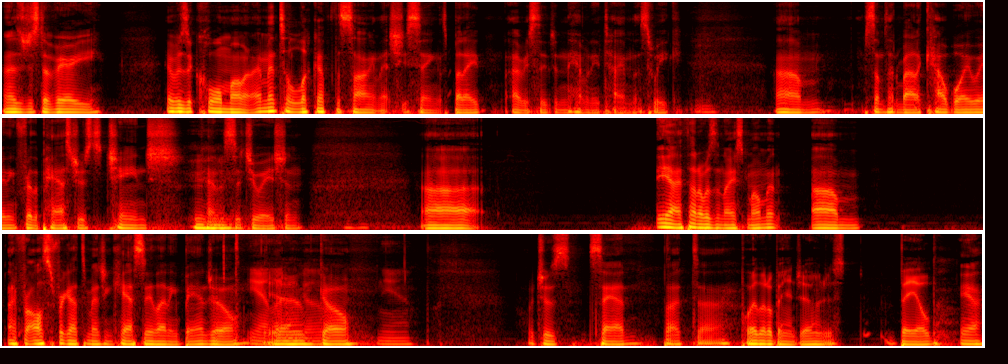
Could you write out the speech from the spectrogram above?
And it was just a very, it was a cool moment. I meant to look up the song that she sings, but I obviously didn't have any time this week. Mhm. Um, something about a cowboy waiting for the pastures to change kind Mhm. of situation. Uh, yeah, I thought it was a nice moment. Um, I for, also forgot to mention Cassidy letting Banjo Yeah. Let him go. go, Yeah. which was sad, but uh, Poor little banjo just bailed. yeah,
